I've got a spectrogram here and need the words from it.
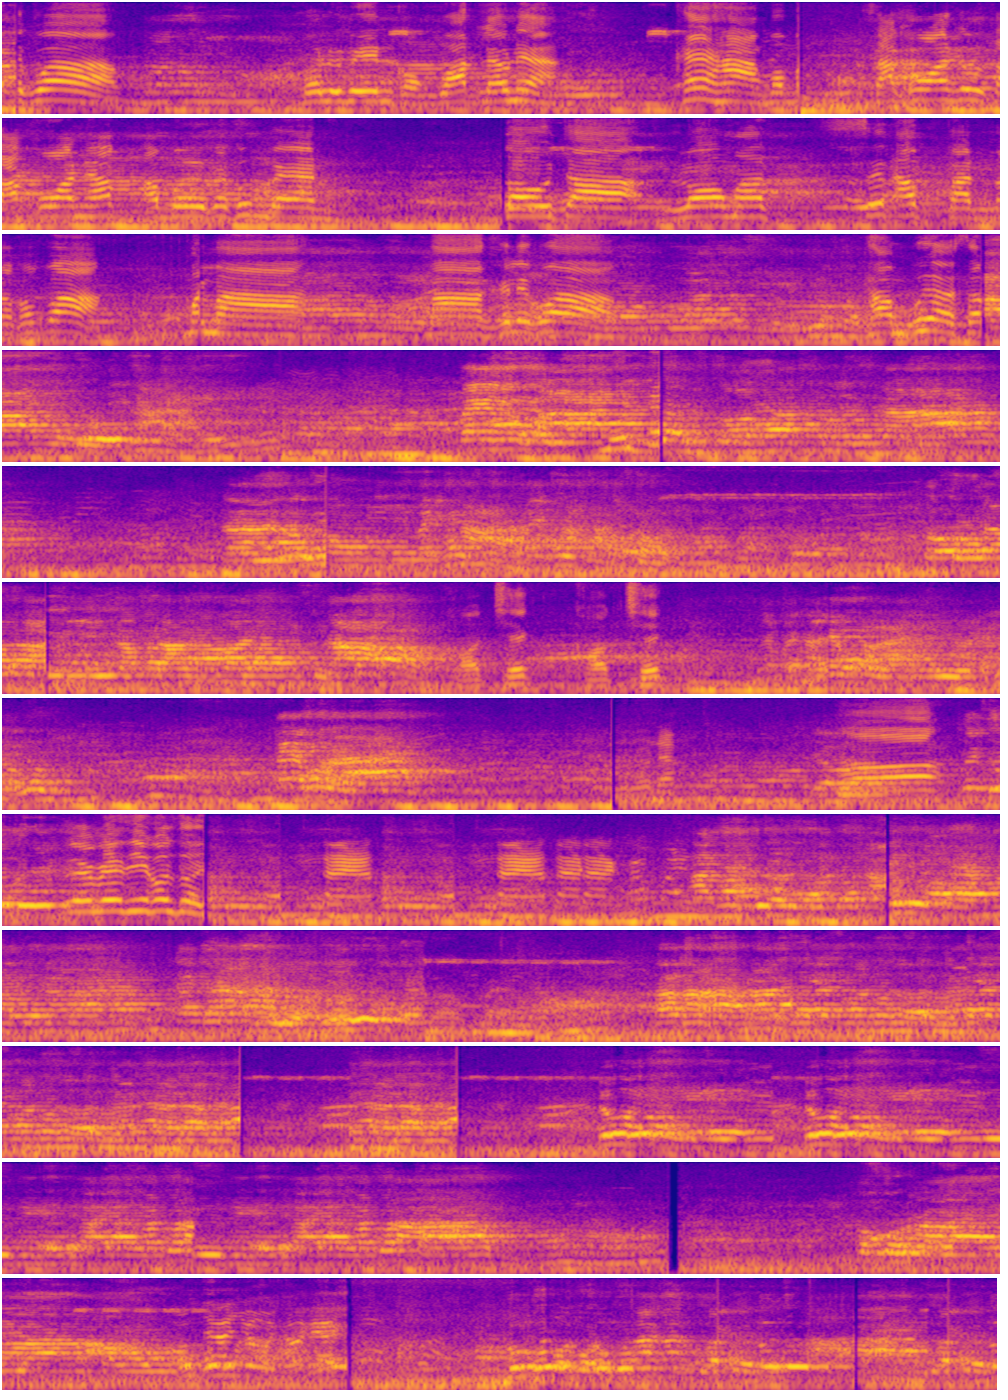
เรียกว่าบริเวณของวัดแล้วเนี่ย แค่ห่างประมาณสาครกับสาครนะครับอำเภอกระทุ่มแบน เราจะลองมาเซตอัพกันนะครับว่ามันมามาเขาเรียกว่าทำเพื่อสแม่เวลาหมุนตัวครับตัวช้าแต่ลูกไม่ขาดไม่ขาดตกตกระบายกำลังวันเก้าขอเช็คขอเช็คแม่เวลารอยู่ในลูกแม่เวลารอเวทีคอนเสิร์ต ดที่ออกทำงานกระจายหลวงลูกถ้าหากมาแสดงความรู้สึกแสดงความรู้สึกแสดงด้วยด้วยคือเหตุใดก็คือเหตุใดก็ตามสุรายาเมาเยอะอยู่เท่านี้ทุกคนทุกท่านทุกท่าน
